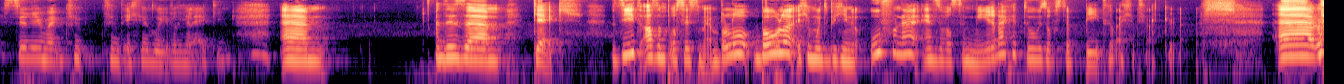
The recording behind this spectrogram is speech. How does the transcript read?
is, sorry, maar ik vind, het echt een goede vergelijking. Um, dus um, kijk, zie het als een proces met bowlen. Je moet beginnen oefenen. En zoals meer dat je doet, zoals beter dat je het gaat kunnen. Um,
